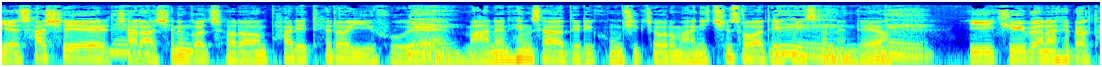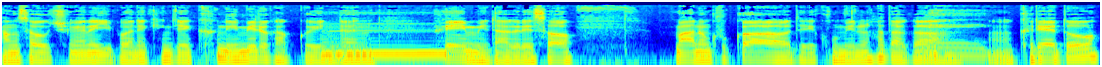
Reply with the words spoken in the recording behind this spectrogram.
예, 사실 네. 잘 아시는 것처럼 파리 테러 이후에 네. 많은 행사들이 공식적으로 많이 취소가 되고 네. 있었는데요. 네. 이 기후변화 협약 당사국 중에는 이번에 굉장히 큰 의미를 갖고 있는 음. 회의입니다. 그래서 많은 국가들이 고민을 하다가 네. 어, 그래도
